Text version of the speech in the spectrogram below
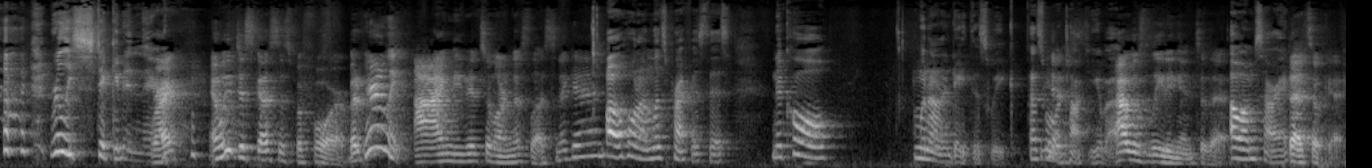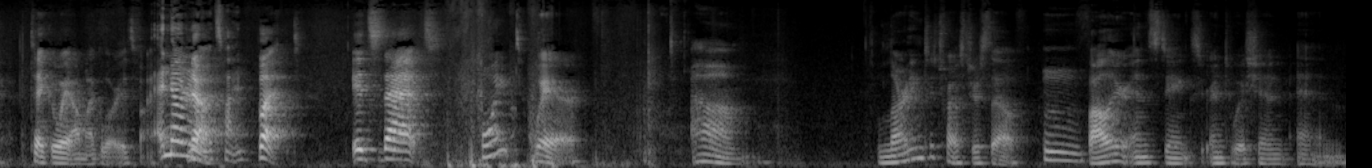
really stick it in there. right? And we've discussed this before, but apparently I needed to learn this lesson again. Oh, hold on. Let's preface this. Nicole went on a date this week. That's what Yes. we're talking about. I was leading into that. oh, I'm sorry. That's okay. Take away all my glory. It's fine. Uh, no, no, no, it's fine. But it's that point where um, learning to trust yourself, Mm. follow your instincts, your intuition, and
